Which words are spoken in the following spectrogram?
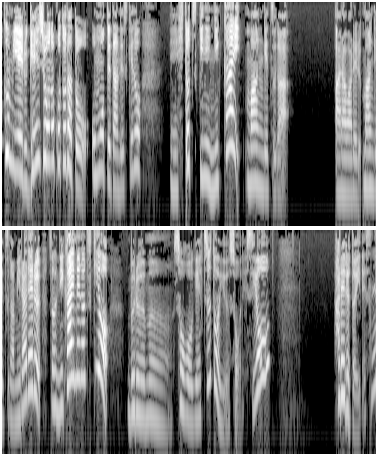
く見える現象のことだと思ってたんですけど、えー、一月に2回満月が現れる、満月が見られる、その2回目の月をブルームーン、総月というそうですよ。晴れるといいですね。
